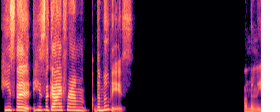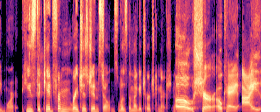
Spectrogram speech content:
He's the he's the guy from the movies. I'm gonna need more. He's the kid from Righteous Gemstones, was the megachurch connection. Oh, sure. Okay. I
